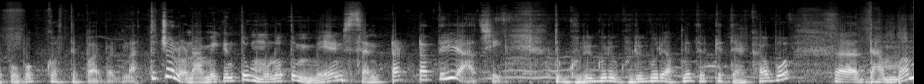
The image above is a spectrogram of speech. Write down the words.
উপভোগ করতে পারবেন না। তো চলুন আমি কিন্তু মূলত মেন সেন্টারটাতেই আছি। তো ঘুরে ঘুরে ঘুরে ঘুরে আপনাদেরকে দেখাবো দাম্মাম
